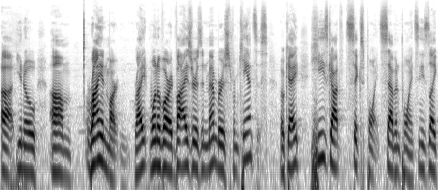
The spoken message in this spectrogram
uh, you know um, ryan martin right? One of our advisors and members from kansas okay? He's got six points seven points. And he's like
